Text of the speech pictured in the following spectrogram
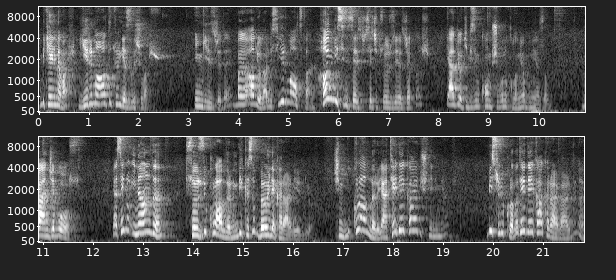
Bir kelime var. 26 tür yazılışı var. İngilizce'de. Bayağı alıyorlar liste 26 tane. Hangisini seçip sözlüğe yazacaklar? Ya diyor ki bizim komşu bunu kullanıyor bunu yazalım. Bence bu olsun. Ya senin o inandığın sözlük kurallarının bir kısmı böyle karar veriliyor. Şimdi bu kuralları yani TDK'yı düşünelim ya. Bir sürü kurala TDK karar verdi değil mi?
